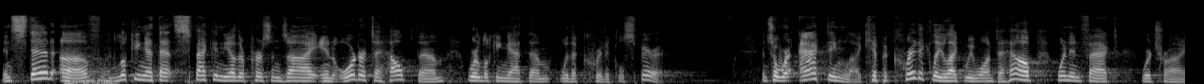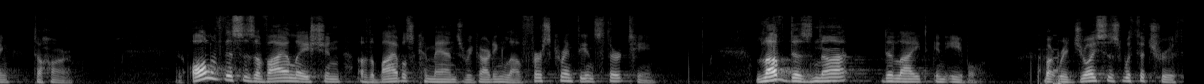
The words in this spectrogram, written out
Instead of looking at that speck in the other person's eye in order to help them, we're looking at them with a critical spirit. And so we're acting like, hypocritically, like we want to help, when in fact we're trying to harm. And all of this is a violation of the Bible's commands regarding love. 1 Corinthians 13. Love does not delight in evil, but rejoices with the truth.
